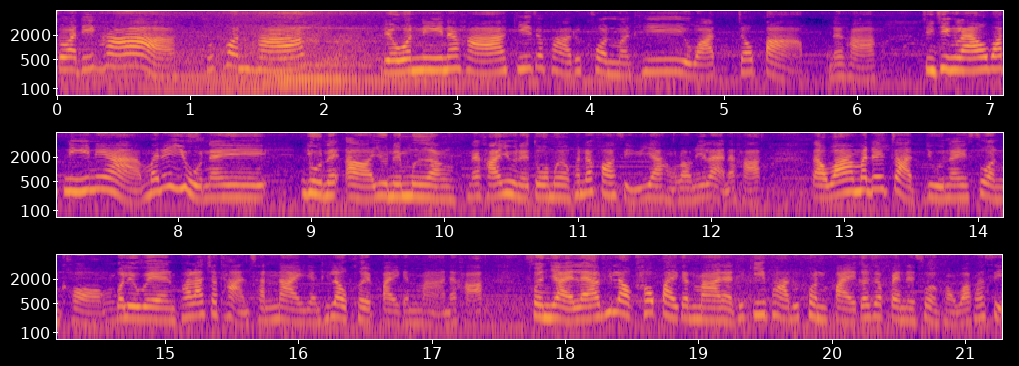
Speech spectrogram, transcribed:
สวัสดีค่ะ ทุกคนคะเดี๋ยววันนี้นะคะกี้จะพาทุกคนมาที่วัดเจ้าป่าบนะคะ จริงๆแล้ววัดนี้เนี่ยไม่ได้อยู่ในอยู่ในอ่าอยู่ในเมืองนะคะ อยู่ในตัวเมืองพระนครศรีอยุธยาของเรานี่แหละนะคะ แต่ว่าไม่ได้จัดอยู่ในส่วนของบริเวณพระราชฐานชั้นในอย่างที่เราเคยไปกันมานะคะ ส่วนใหญ่แล้วที่เราเข้าไปกันมาเนี่ยที่กี้พาทุกคนไปก็จะเป็นในส่วนของวัดพระศรี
